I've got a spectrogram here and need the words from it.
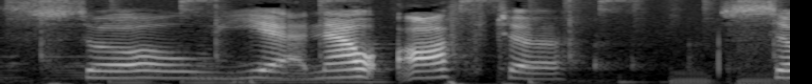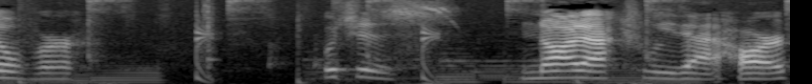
So, yeah, now off to silver, which is not actually that hard.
